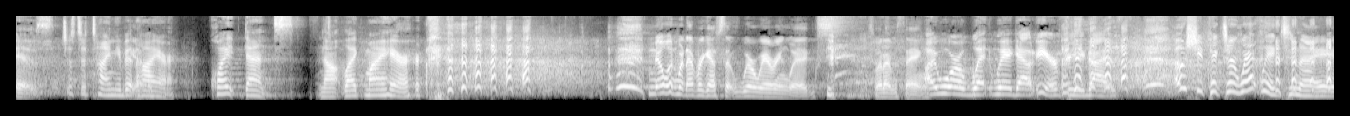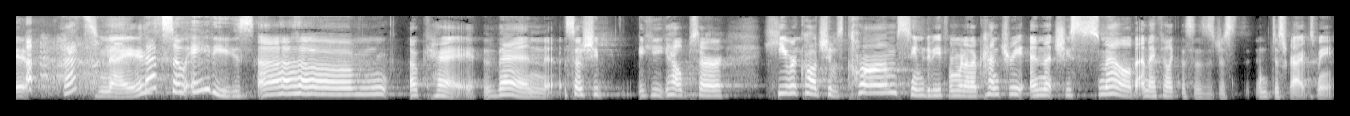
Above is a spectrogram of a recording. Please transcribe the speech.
is, just a tiny bit higher, quite dense. Not like my hair. no one would ever guess that we're wearing wigs. That's what I'm saying. I wore a wet wig out here for you guys. oh, she picked her wet wig tonight. That's nice. That's so 80s. Um, okay. Then, so she, he helps her. He recalled she was calm, seemed to be from another country, and that she smelled, and I feel like this is just, describes me,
